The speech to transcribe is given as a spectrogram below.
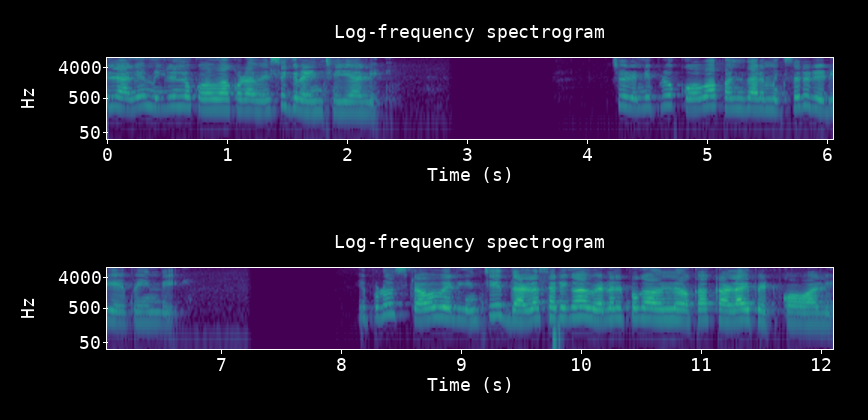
ఇలాగే మిగిలిన కోవా కూడా వేసి గ్రైండ్ చేయాలి. చూడండి ఇప్పుడు కోవా పంచదార మిక్సర్ రెడీ అయిపోయింది. ఇప్పుడు స్టవ్ వెలిగించి దళ్ళసరిగా వెడల్పుగా ఉన్న ఒక కళాయి పెట్టుకోవాలి.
